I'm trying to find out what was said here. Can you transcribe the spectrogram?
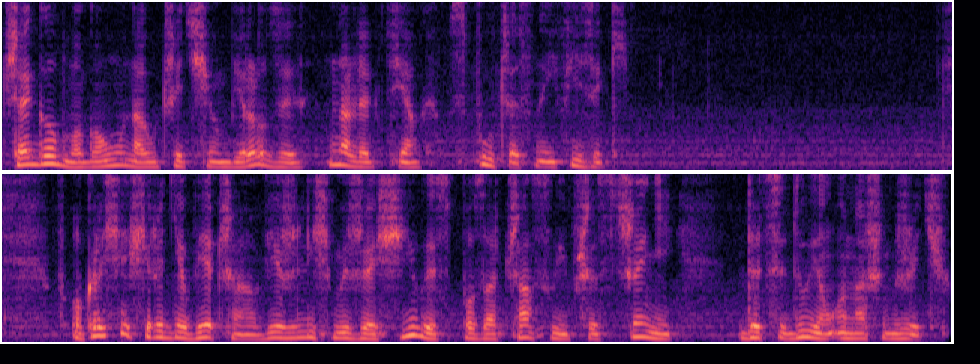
Czego mogą nauczyć się biolodzy na lekcjach współczesnej fizyki? W okresie średniowiecza wierzyliśmy, że siły spoza czasu i przestrzeni decydują o naszym życiu.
